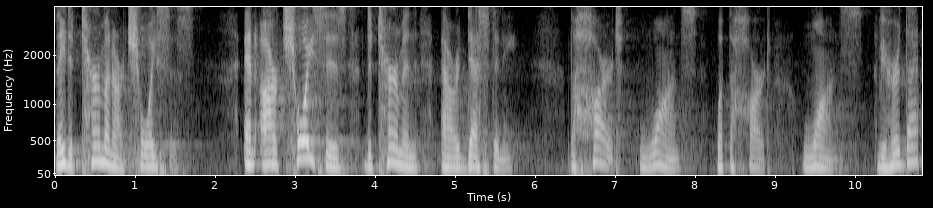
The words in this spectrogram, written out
they determine our choices. And our choices determine our destiny. The heart wants what the heart wants. Have you heard that?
